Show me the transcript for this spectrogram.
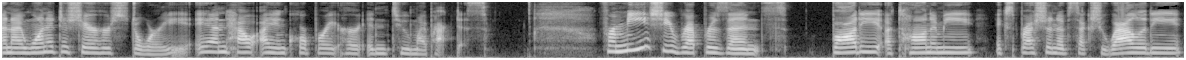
and I wanted to share her story and how I incorporate her into my practice. For me, she represents body autonomy, expression of sexuality,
